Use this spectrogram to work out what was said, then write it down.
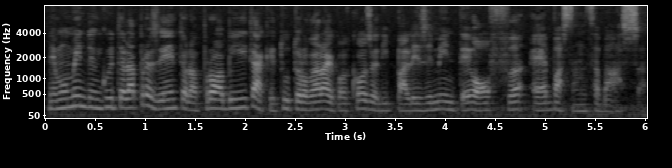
nel momento in cui te la presento la probabilità che tu troverai qualcosa di palesemente off è abbastanza bassa.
